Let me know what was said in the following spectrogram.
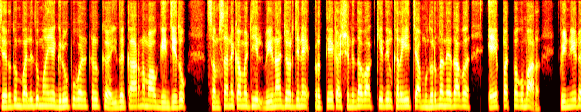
ചെറുതും വലുതുമായ ഗ്രൂപ്പ് വഴക്കുകൾക്ക് ഇത് കാരണമാവുകയും ചെയ്തു. സംസ്ഥാന കമ്മിറ്റിയിൽ വീണ ജോർജിനെ പ്രത്യേക ക്ഷണിതവാക്കിയതിൽ കലയിച്ച മുതിർന്ന നേതാവ് എ. പത്മകുമാർ. പിന്നീട്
